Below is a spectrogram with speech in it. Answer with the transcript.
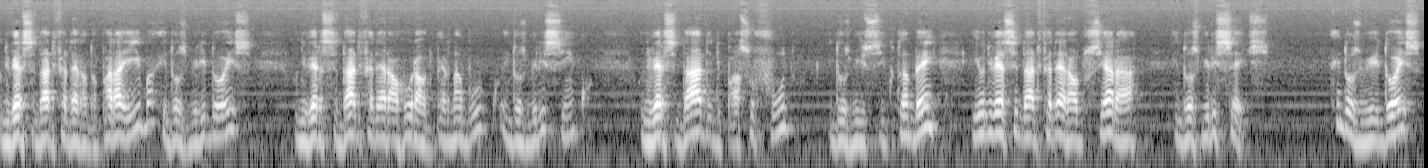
Universidade Federal do Paraíba, em 2002, Universidade Federal Rural de Pernambuco, em 2005, Universidade de Passo Fundo, em 2005 também, e Universidade Federal do Ceará, em 2006. Em 2002,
